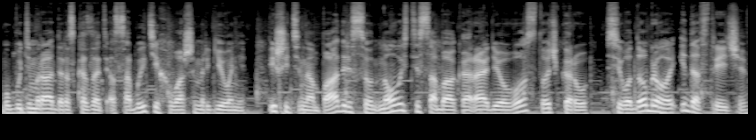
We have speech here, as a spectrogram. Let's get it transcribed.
Мы будем рады рассказать о событиях в вашем регионе. Пишите нам по адресу новости собака ру. Всего доброго и до встречи!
